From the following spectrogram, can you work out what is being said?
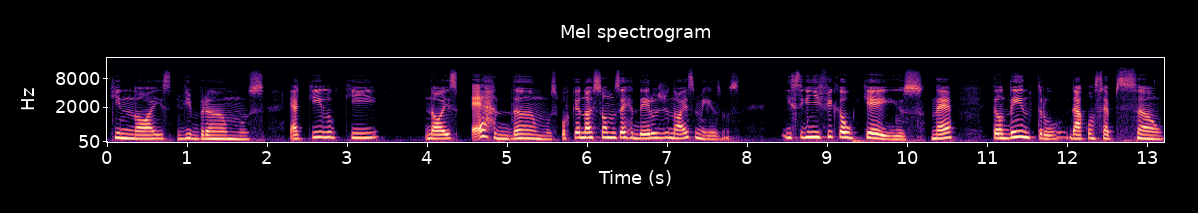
que nós vibramos, é aquilo que nós herdamos, porque nós somos herdeiros de nós mesmos. E significa o que isso, né? Então, dentro da concepção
